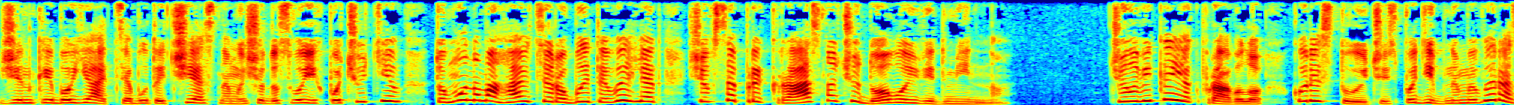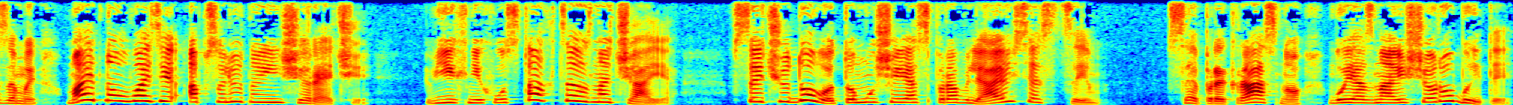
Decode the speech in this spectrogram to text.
Жінки бояться бути чесними щодо своїх почуттів, тому намагаються робити вигляд, що все прекрасно, чудово і відмінно. Чоловіки, як правило, користуючись подібними виразами, мають на увазі абсолютно інші речі. В їхніх устах це означає все чудово, тому що я справляюся з цим. Все прекрасно, бо я знаю, що робити.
